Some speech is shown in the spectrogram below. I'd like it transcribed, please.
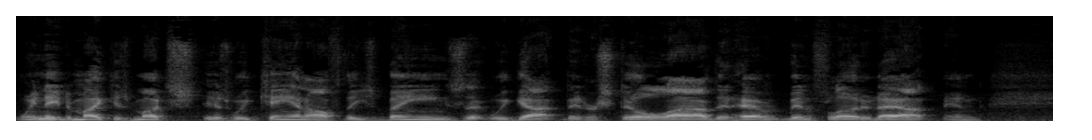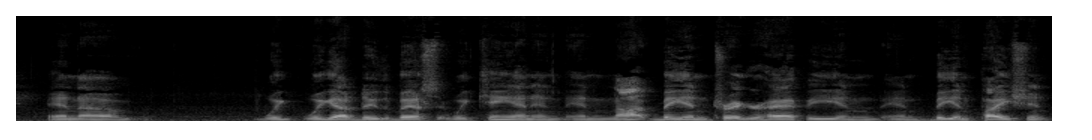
we need to make as much as we can off these beans that we got that are still alive that haven't been flooded out and and um, we we got to do the best that we can and, and not being trigger happy and, and being patient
